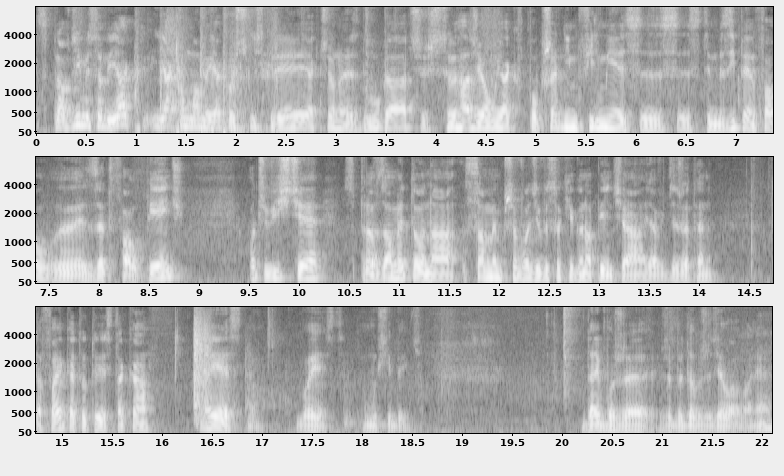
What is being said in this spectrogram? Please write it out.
sprawdzimy sobie jak, jaką mamy jakość iskry, jak czy ona jest długa, czy słychać ją jak w poprzednim filmie z, z, z tym zipem v, y, ZV5. Oczywiście sprawdzamy to na samym przewodzie wysokiego napięcia. Ja widzę, że ten, ta fajka to tu jest taka, no jest, no, bo jest, to musi być. Daj Boże, żeby dobrze działała, nie?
